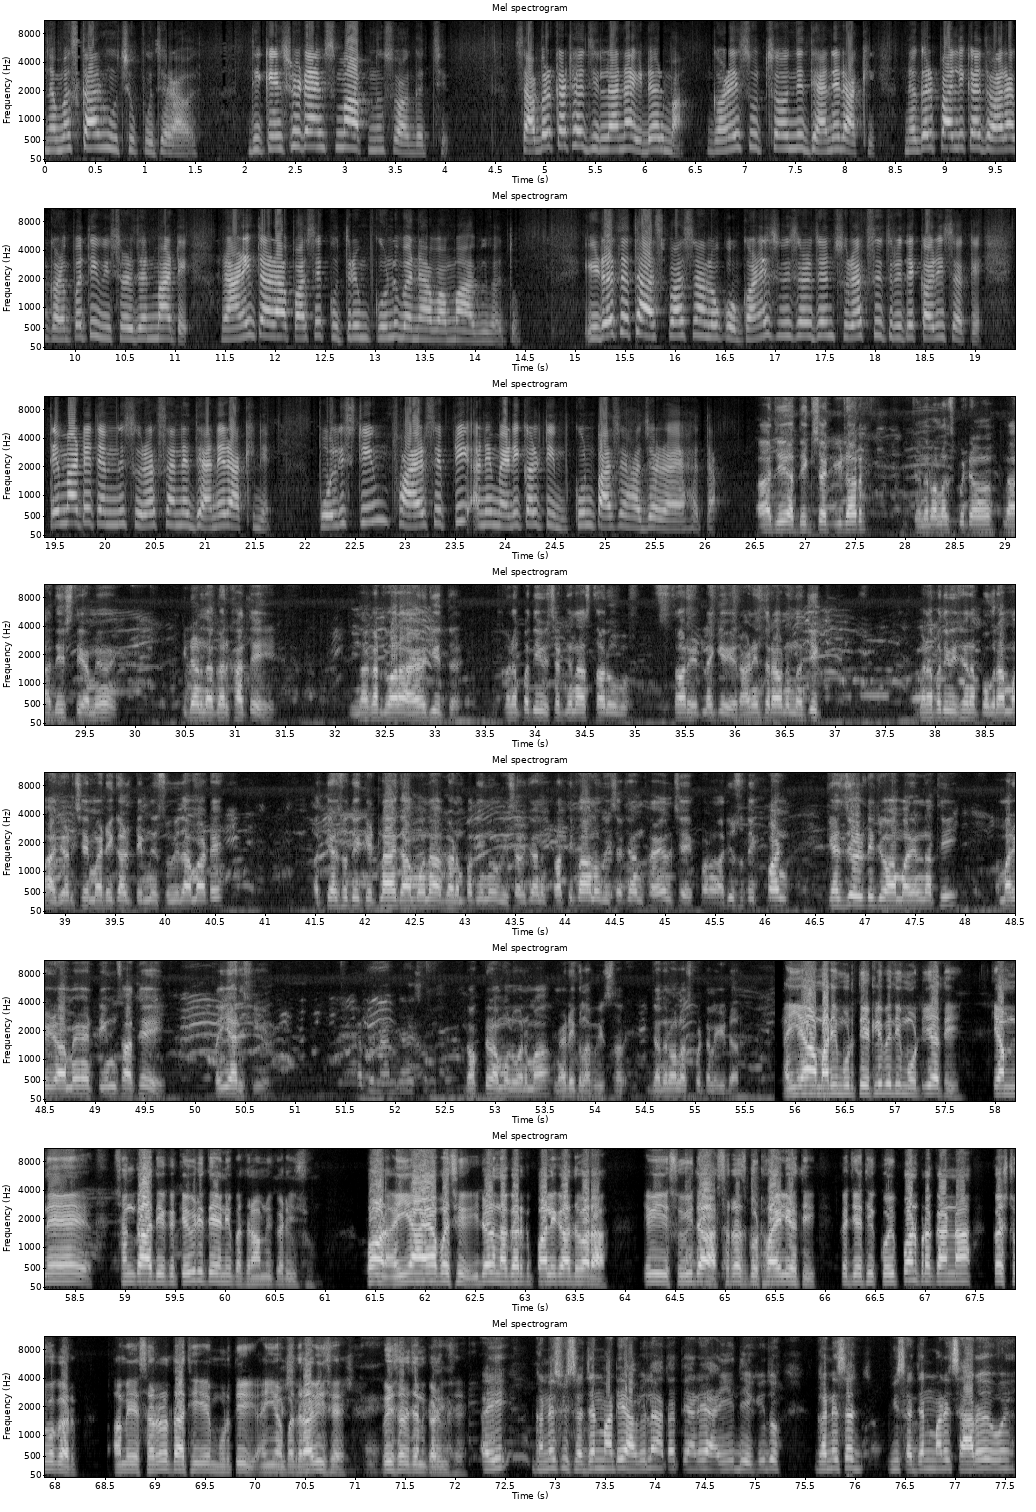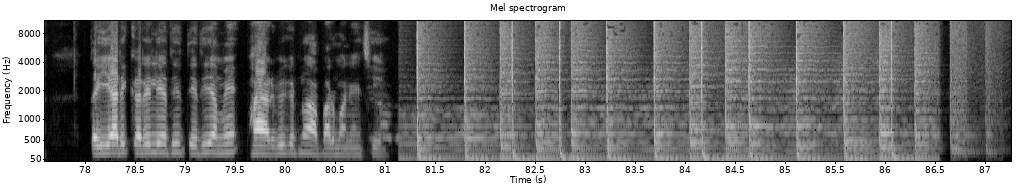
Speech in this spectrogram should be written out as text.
નમસ્કાર, હું છું પૂજા રાવલ. ધી કેસરી ટાઈમ્સમાં આપનું સ્વાગત છે. સાબરકાંઠા જિલ્લાના ઈડરમાં ગણેશ ઉત્સવને ધ્યાને રાખી નગરપાલિકા દ્વારા ગણપતિ વિસર્જન માટે રાણી તળાવ પાસે કૃત્રિમ કુંડ બનાવવામાં આવ્યું હતું. ઈડર તથા આસપાસના લોકો ગણેશ વિસર્જન સુરક્ષિત રીતે કરી શકે તે માટે તેમની સુરક્ષાને ધ્યાને રાખીને પોલીસ ટીમ, ફાયર સેફટી અને મેડિકલ ટીમ કુંડ પાસે હાજર રહ્યા હતા. આજે અધિક્ષક ઈડર જનરલ હોસ્પિટલના આદેશથી અમે ઈડર નગર ખાતે નગર દ્વારા આયોજિત ગણપતિ વિસર્જનના સ્થળ સ્થળ એટલે કે રાણી તળાવની નજીક ગણપતિ વિસર્જનના પ્રોગ્રામમાં હાજર છે મેડિકલ ટીમની સુવિધા માટે. અત્યાર સુધી કેટલાય ગામોના ગણપતિનું વિસર્જન પ્રતિમાનું વિસર્જન થયેલ છે પણ હજુ સુધી પણ કેઝ્યુઅલિટી જોવા મળેલ નથી. અમારી અમે ટીમ સાથે તૈયાર છીએ. Doctor Amul Verma medical officer general hospital Idar. અહીંયા અમારી મૂર્તિ એટલી બધી મોટી હતી કે અમને શંકા હતી કે કેવી રીતે એની પધરામણી કરીશું? પણ અહીંયા આવ્યા પછી ઈડર નગરપાલિકા દ્વારા એવી સુવિધા સરસ ગોઠવાયેલી હતી કે જેથી કોઈ પણ પ્રકારના કષ્ટ વગર અમે સરળતાથી એ મૂર્તિ અહીંયા પધરાવી છે વિસર્જન કર્યું છે. અહીં ગણેશ વિસર્જન માટે આવેલા હતા ત્યારે અહીં દેખ્યું તો ગણેશ વિસર્જન માટે સારો એવો તૈયારી કરેલી હતી તેથી અમે ફાયર બ્રિગેડનો આભાર માનીએ છીએ.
